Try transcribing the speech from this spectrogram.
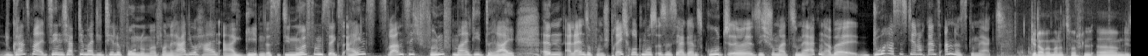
du kannst mal erzählen, ich habe dir mal die Telefonnummer von Radio HNA gegeben. Das ist die 0561 20 5 mal die 3. Ähm, allein so vom Sprechen Sprechrhythmus ist es ja ganz gut, äh, sich schon mal zu merken, aber du hast es dir noch ganz anders gemerkt. Genau, wenn man zum Beispiel ähm, die,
